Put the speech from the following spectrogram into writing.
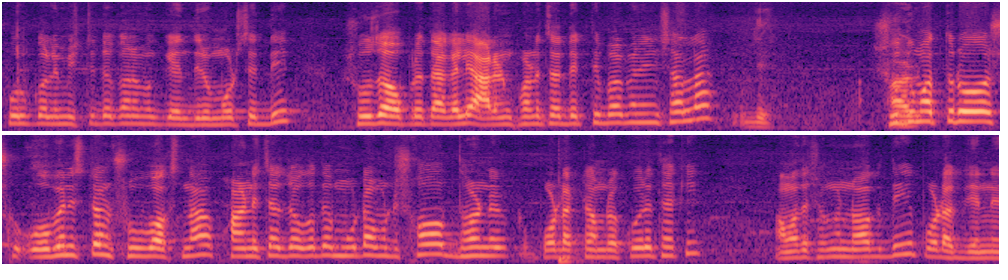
ফুলকলি মিষ্টি দোকান এবং কেন্দ্রীয় মসজিদ দিয়ে সোজা উপরে তাকালে আরএন ফার্নিচার দেখতে পাবেন ইনশাল্লাহ জি। শুধুমাত্র ওভেন স্ট্যান্ড শু বক্স না ফার্নিচার জগতে মোটামুটি সব ধরনের প্রোডাক্ট আমরা করে থাকি। আমাদের সঙ্গে নক দিয়ে প্রোডাক্ট জেনে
